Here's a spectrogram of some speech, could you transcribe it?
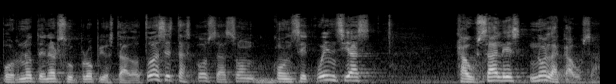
por no tener su propio Estado. Todas estas cosas son consecuencias causales, no la causa.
